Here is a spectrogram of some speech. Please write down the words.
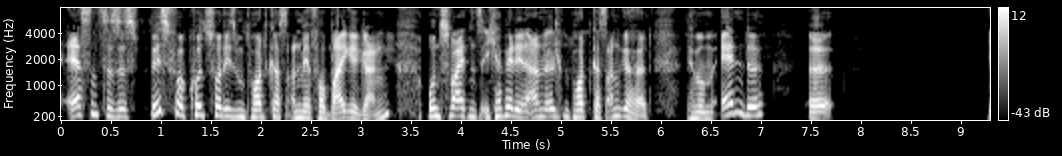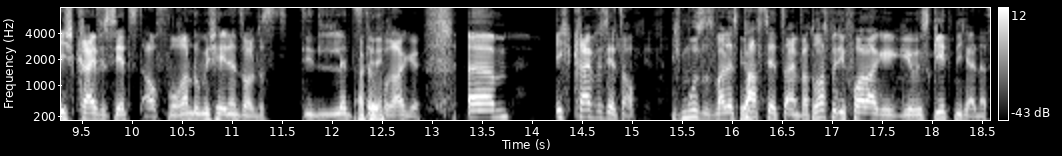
erstens, das ist bis vor kurz vor diesem Podcast an mir vorbeigegangen. Und zweitens, ich habe ja den alten Podcast angehört. Wir haben am Ende äh, ich greife es jetzt auf, woran du mich erinnern solltest. Die letzte okay. Frage. Ähm, ich greife es jetzt auf. Ich muss es, weil es ja. passt jetzt einfach. Du hast mir die Vorlage gegeben, es geht nicht anders.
